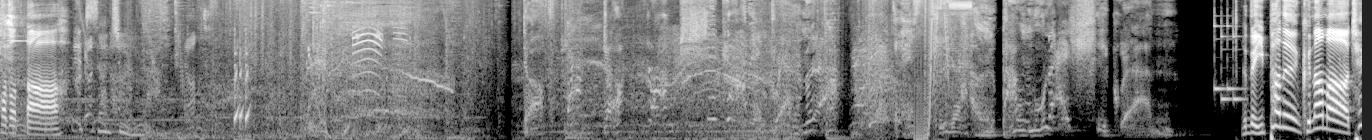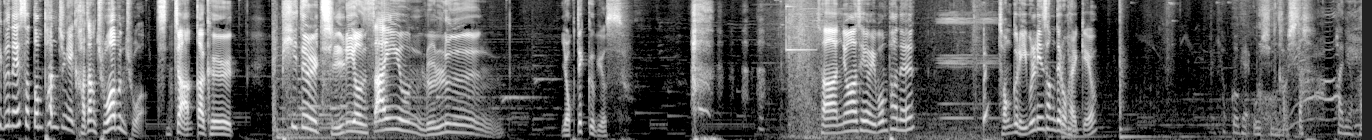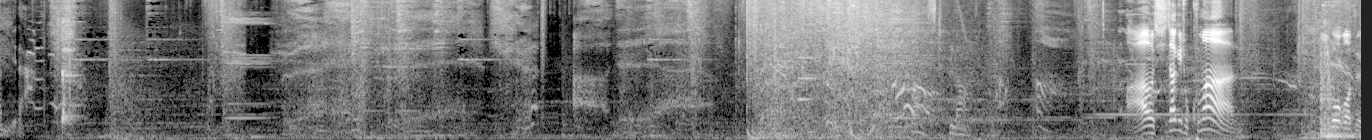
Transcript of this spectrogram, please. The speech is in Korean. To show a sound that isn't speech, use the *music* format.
터졌다. 근데 이 판은 그나마 최근에 했었던 판 중에 가장 조합은 좋아. 진짜 아까 그 피들, 질리언, 사이온, 룰루는 역대급이었어. *laughs* 자, 안녕하세요. 이번 판은 정글 이블린 상대로 갈게요. 협곡에 오신 갑시다. 환영합니다. 아우 시작이 좋구만. 이거거든.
